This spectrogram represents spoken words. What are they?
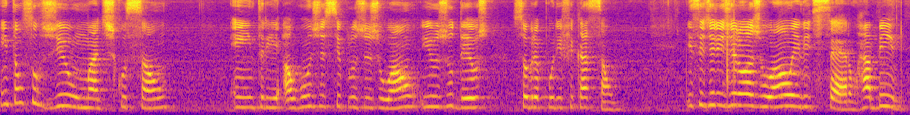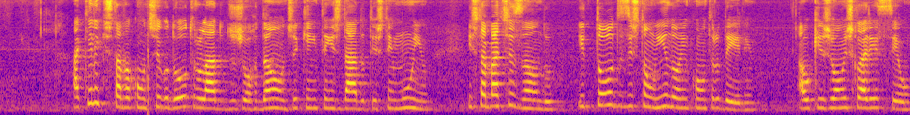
Então surgiu uma discussão entre alguns discípulos de João e os judeus sobre a purificação. E se dirigiram a João e lhe disseram: Rabi, aquele que estava contigo do outro lado do Jordão, de quem tens dado testemunho, está batizando, e todos estão indo ao encontro dele. Ao que João esclareceu:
